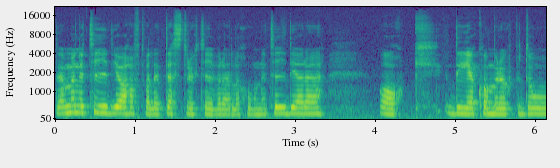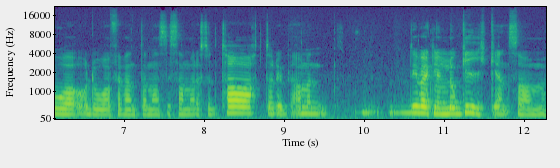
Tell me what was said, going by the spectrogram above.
ja, men i tid, jag har haft väldigt destruktiva relationer tidigare Och det kommer upp då och då förväntar man sig samma resultat. Och det, ja, men, det är verkligen logiken som,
